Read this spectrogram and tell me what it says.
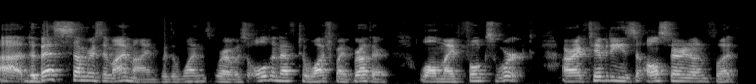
uh, the best summers in my mind were the ones where I was old enough to watch my brother while my folks worked. Our activities all started on foot.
